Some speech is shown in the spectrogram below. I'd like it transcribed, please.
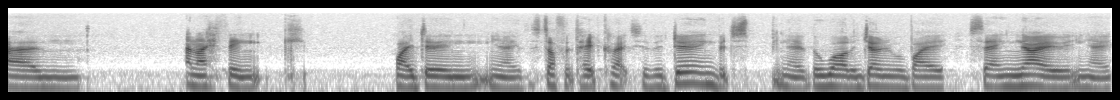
Um, and I think by doing, you know, the stuff that Tape Collective are doing, but just, you know, the world in general by saying no, you know,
